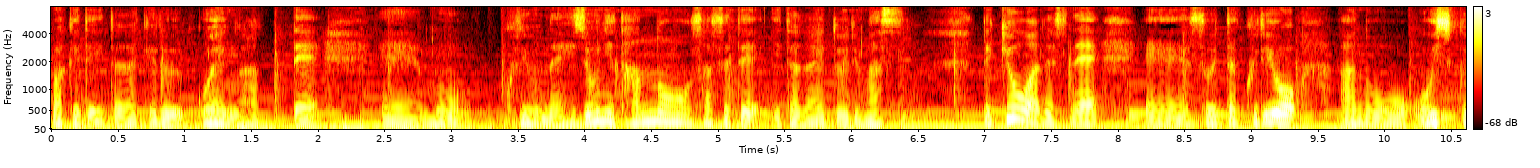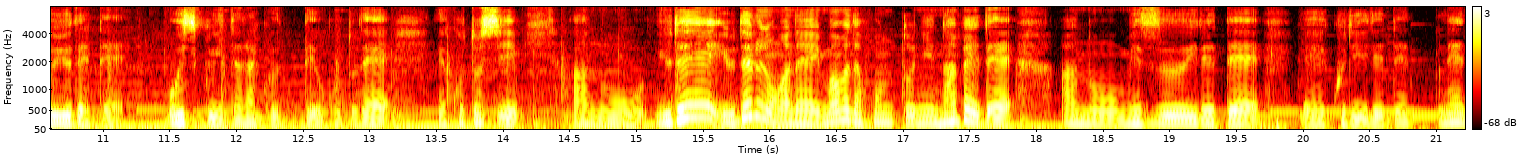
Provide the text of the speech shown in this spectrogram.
分けていただけるご縁があって、えー、もう栗をね非常に堪能させていただいております。で今日はですね、え、そういった栗をあの美味しく茹でて美味しくいただくっていうことで今年あの茹で茹でるのがね今まで本当に鍋であの水入れて、えー、栗入れてね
